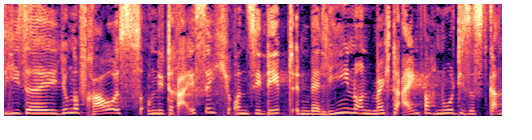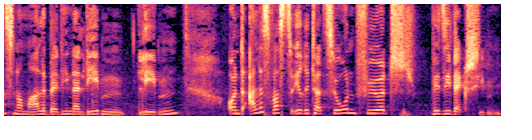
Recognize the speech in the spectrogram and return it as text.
Diese junge Frau ist um die 30 und sie lebt in Berlin und möchte einfach nur dieses ganz normale Berliner Leben leben. Und alles, was zu Irritationen führt, will sie wegschieben.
